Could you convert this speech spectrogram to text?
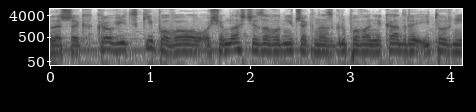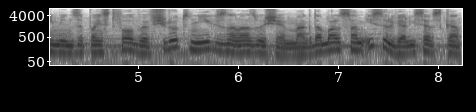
Leszek Krowicki powołał 18 zawodniczek na zgrupowanie kadry i turniej międzypaństwowy. Wśród nich znalazły się Magda Balsam i Sylwia Lisewska.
